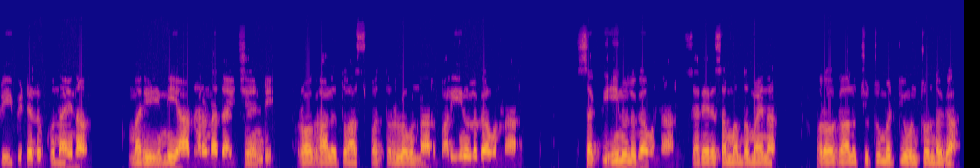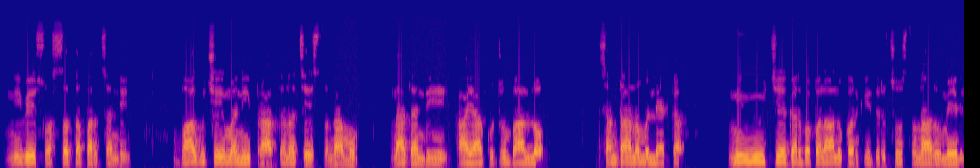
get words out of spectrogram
ప్రియ బిడ్డలకు నాయన మరి నీ ఆదరణ దయచేయండి. రోగాలతో ఆసుపత్రుల్లో ఉన్నారు. బలహీనులుగా ఉన్నారు. శక్తిహీనులుగా ఉన్నారు. శరీర సంబంధమైన రోగాలు చుట్టుముట్టి ఉంటుండగా నీవే స్వస్థత పరచండి బాగు చేయమని ప్రార్థన చేస్తున్నాము. నా తండ్రి ఆయా కుటుంబాల్లో సంతానము లేక నీవు ఇచ్చే గర్భఫలాలు కొరకు ఎదురు చూస్తున్నారు మేలు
